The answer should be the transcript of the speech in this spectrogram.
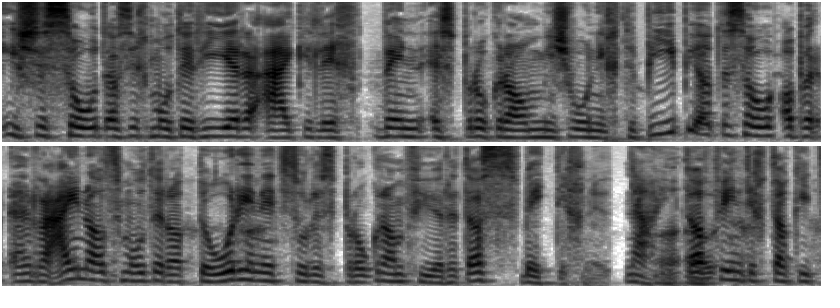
ist es so, dass ich moderiere eigentlich, wenn ein Programm ist, wo ich dabei bin oder so. Aber rein als Moderatorin jetzt durch ein Programm führen, das will ich nicht. Nein, Ah, da aber- finde ich, da gibt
